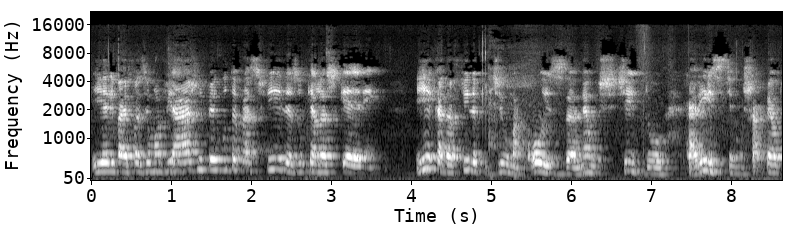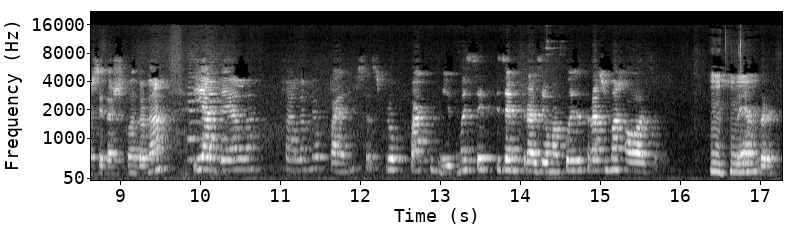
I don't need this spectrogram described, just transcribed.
E ele vai fazer uma viagem e pergunta para as filhas o que elas querem. E cada filha pediu uma coisa, né? um vestido caríssimo, um chapéu, não sei das quantas, né? E a Bela fala, meu pai, não precisa se preocupar comigo, mas se ele quiser me trazer uma coisa, traz uma rosa. Uhum. Lembra?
